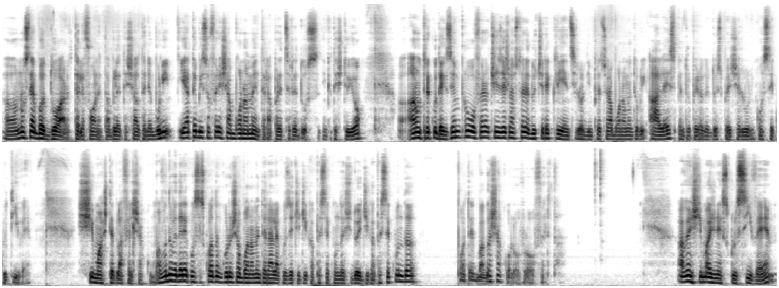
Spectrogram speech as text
Uh, nu o să aibă doar telefoane, tablete și alte nebunii, iar trebuie să ofere și abonamente la preț redus, din câte știu eu. Uh, anul trecut, de exemplu, oferă 50% reducere clienților din prețul abonamentului ales pentru perioade de 12 luni consecutive. Și mă aștept la fel și acum. Având în vedere că o să scoată în curând și abonamentele alea cu 10 GB pe secundă și 2 GB pe secundă, poate bagă și acolo vreo ofertă. Avem și imagini exclusive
